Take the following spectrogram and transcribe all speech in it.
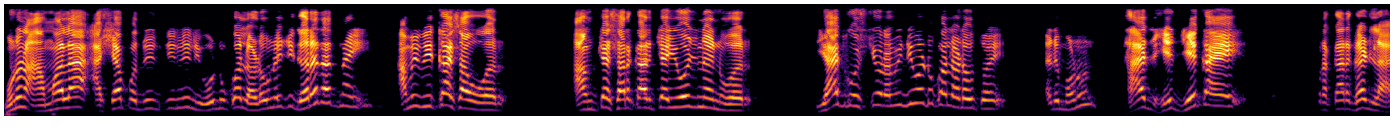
म्हणून आम्हाला अशा पद्धतीने निवडणुका लढवण्याची गरजच नाही. आम्ही विकासावर आमच्या सरकारच्या योजनांवर याच गोष्टीवर आम्ही निवडणुका लढवतोय. आणि म्हणून हा हे जे काय प्रकार घडला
